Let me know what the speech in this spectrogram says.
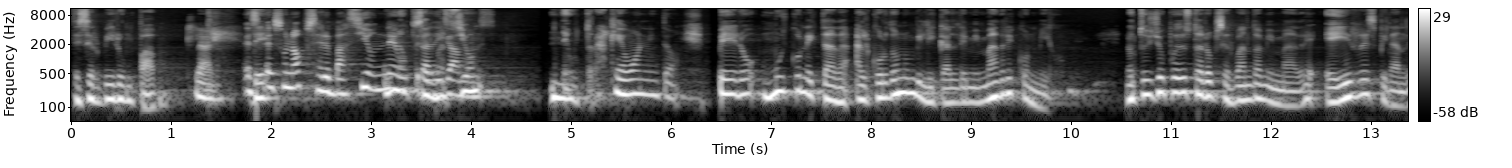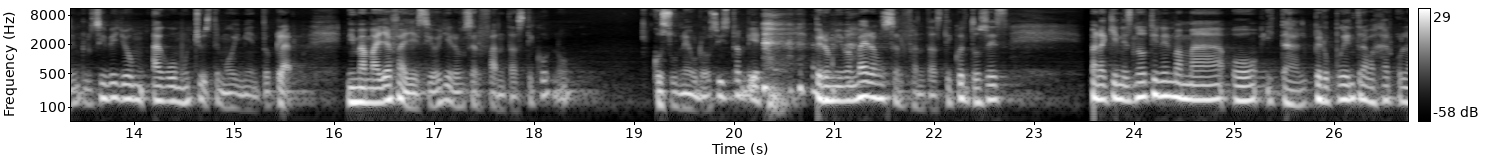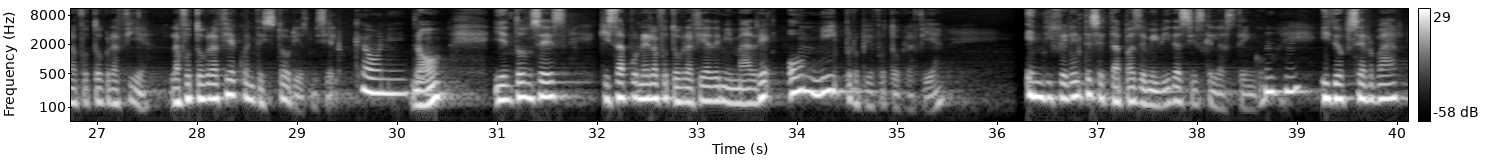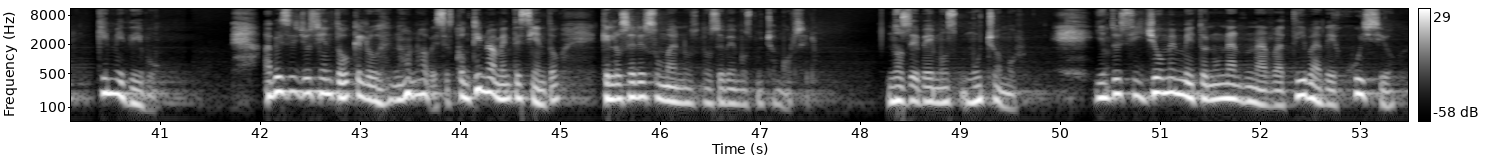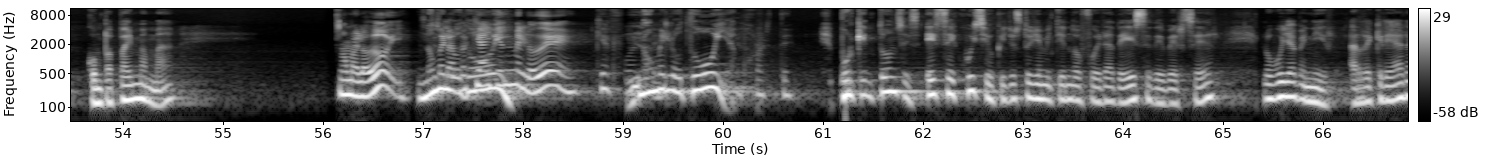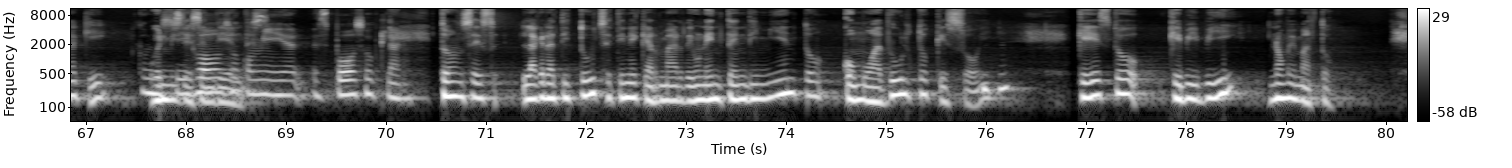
De servir un pavo. Claro. Es, una observación Una neutra, observación digamos. neutral. Qué bonito. pero muy conectada al cordón umbilical de mi madre conmigo. Entonces yo puedo estar observando a mi madre e ir respirando, inclusive yo hago mucho este movimiento, claro. Mi mamá ya falleció y era un ser fantástico, ¿no? Con su neurosis también, pero mi mamá era un ser fantástico, entonces para quienes no tienen mamá o y tal, pero pueden trabajar con la fotografía. La fotografía cuenta historias, mi cielo. Qué bonito. ¿no? Y entonces quizá poner la fotografía de mi madre o mi propia fotografía en diferentes etapas de mi vida, si es que las tengo, y de observar qué me debo. A veces yo siento que lo, no, no, a veces continuamente siento que los seres humanos nos debemos mucho amor. Nos debemos mucho amor. Y entonces si yo me meto en una narrativa de juicio con papá y mamá, No me lo doy. No me lo que doy. alguien me lo dé. Qué fuerte. no me lo doy, amor. Porque entonces ese juicio que yo estoy emitiendo afuera de ese deber ser, lo voy a venir a recrear aquí Con o en mis hijos o con mi esposo, claro. Entonces, la gratitud se tiene que armar de un entendimiento como adulto que soy, que esto que viví no me mató.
